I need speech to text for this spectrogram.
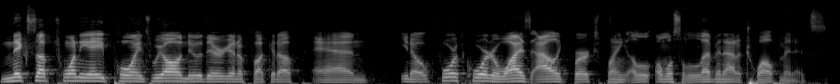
Knicks up 28 points. We all knew they were gonna fuck it up. And you know, fourth quarter, why is Alec Burks playing al- almost 11 out of 12 minutes?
